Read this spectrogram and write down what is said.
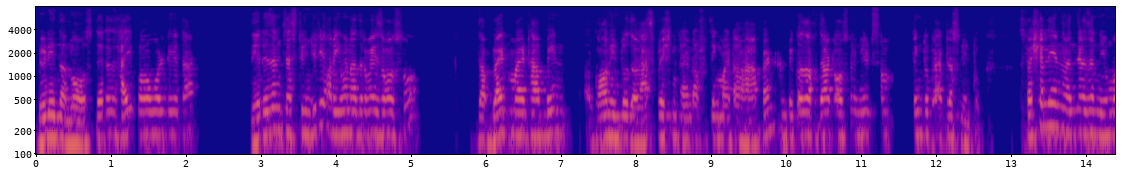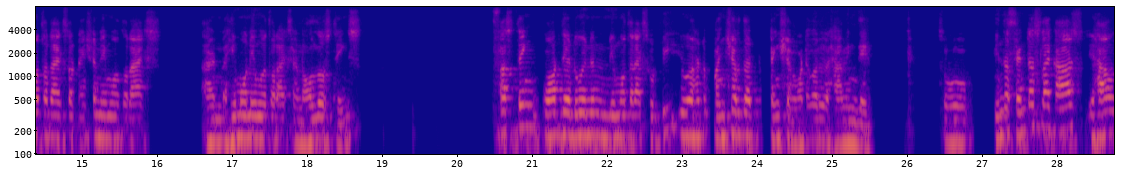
bleed in the nose there is high probability that there isn't just injury or even otherwise also the blood might have been gone into the aspiration kind of thing might have happened. And because of that also you need something to be addressed into especially in when there's a pneumothorax or tension pneumothorax and hemopneumothorax and all those things first thing what they're doing in pneumothorax would be you have to puncture that tension whatever you're having there. So in the centers like ours you have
